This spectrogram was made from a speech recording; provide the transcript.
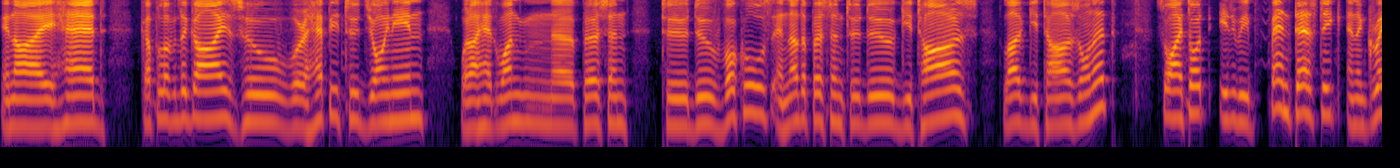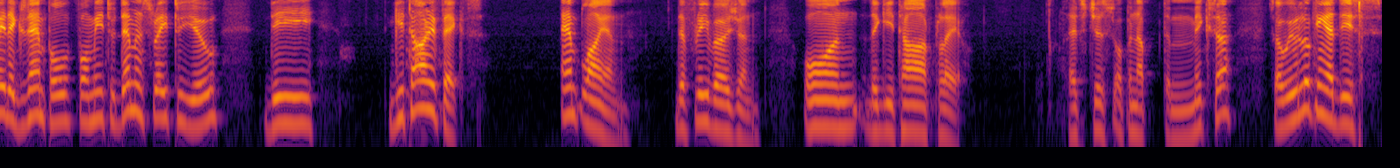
And I had a couple of the guys who were happy to join in. Well, I had one uh, person to do vocals, another person to do guitars, live guitars on it. So I thought it would be fantastic and a great example for me to demonstrate to you the guitar effects, Amplion, the free version, on the guitar player. Let's just open up the mixer so we were looking at this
